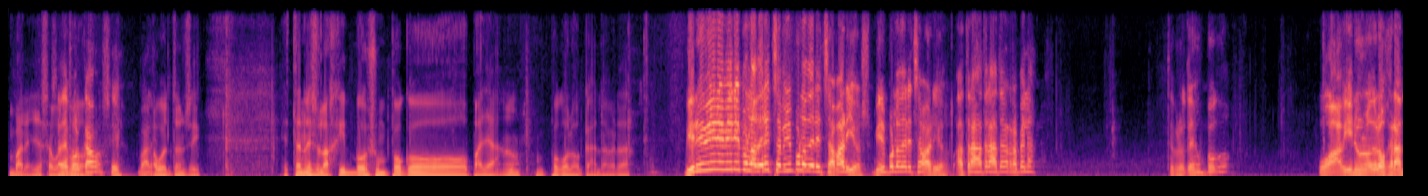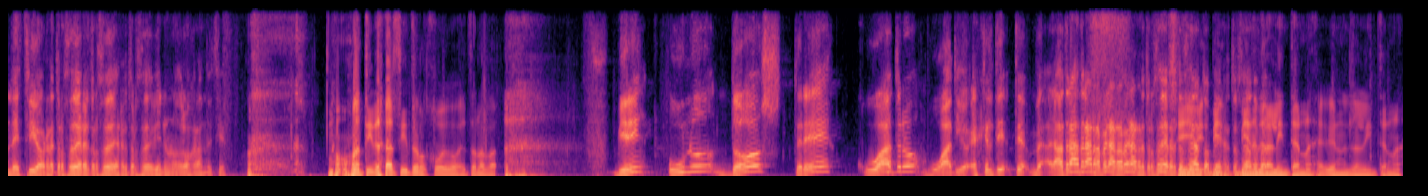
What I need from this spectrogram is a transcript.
Vale, ya se ¿Se ha ha vuelto. desvolcado? Sí, Ha vale. vuelto en sí. Están eso, las hitbox un poco para allá, ¿no? Un poco locas, la verdad. Viene, viene, viene por la derecha, viene por la derecha, varios. Viene por la derecha, varios. Atrás, atrás, atrás, rapela. ¿Te protege un poco? Buah, viene uno de los grandes, tío. Retrocede, retrocede, retrocede. Viene uno de los grandes, tío. No vamos a tirar así todo el juego. Esto la... Vienen uno, dos, tres, cuatro. Buah, tío. Es que el tío. atrás, atrás, rapela, rapela, retrocede, Sí, retrocede a tope, vi- retrocede a vienen de las linternas, ¿eh? Vienen de las linternas.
